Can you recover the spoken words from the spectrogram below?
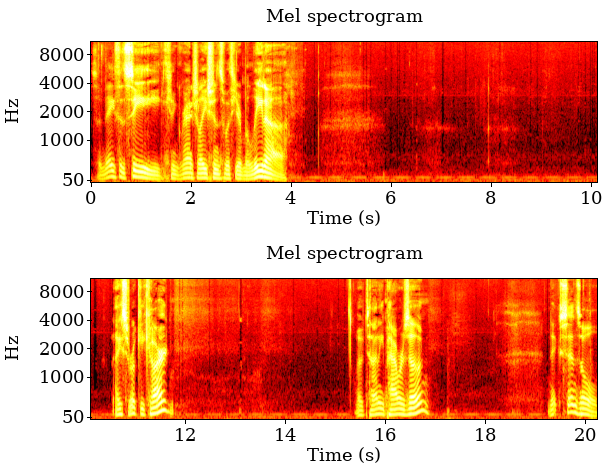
So Nathan C, congratulations with your Molina. Nice rookie card. Ohtani Power Zone. Nick Senzel.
